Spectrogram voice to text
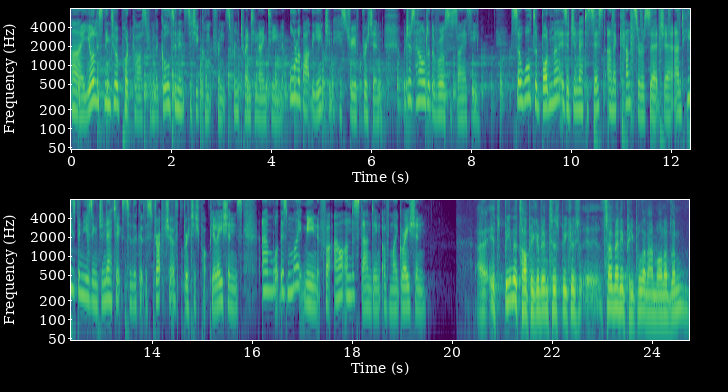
Hi, you're listening to a podcast from the Galton Institute Conference from 2019, all about the ancient history of Britain, which was held at the Royal Society. Sir Walter Bodmer is a geneticist and a cancer researcher, and he's been using genetics to look at the structure of British populations and what this might mean for our understanding of migration. Uh, it's been a topic of interest because uh, so many people, and I'm one of them,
